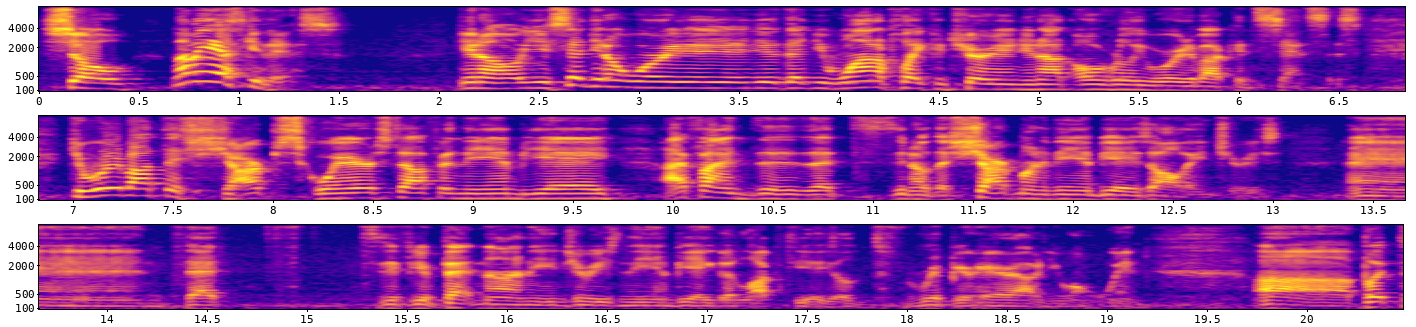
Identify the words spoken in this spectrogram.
So let me ask you this. You know, you said you don't worry you, that you want to play contrarian. You're not overly worried about consensus. Do you worry about this sharp square stuff in the NBA? I find the, that you know the sharp money in the NBA is all injuries, and that if you're betting on the injuries in the NBA, good luck to you. You'll rip your hair out and you won't win. Uh, but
